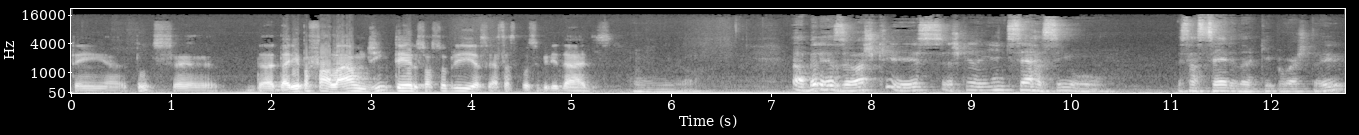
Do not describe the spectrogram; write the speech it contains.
Tem, é, putz, é, daria para falar um dia inteiro só sobre essas possibilidades. Uhum. Ah, beleza. Eu acho que esse, acho que a gente encerra assim o, essa série da Cape Rush Trail.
